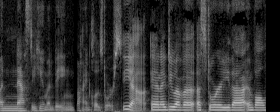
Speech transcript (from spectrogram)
a nasty human being behind closed doors. Yeah, and I do have a, a story that involves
